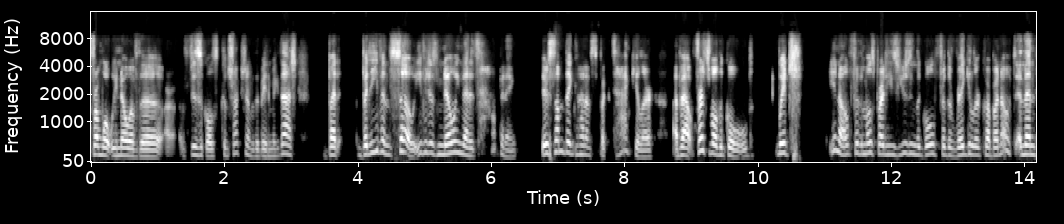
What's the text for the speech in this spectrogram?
from what we know of the uh, physical construction of the Beit Hamikdash. But but even so, even just knowing that it's happening, there's something kind of spectacular about first of all the gold, which you know for the most part he's using the gold for the regular korbanot, and then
